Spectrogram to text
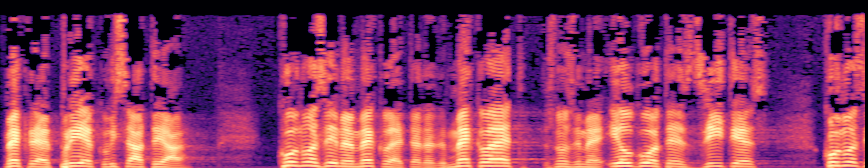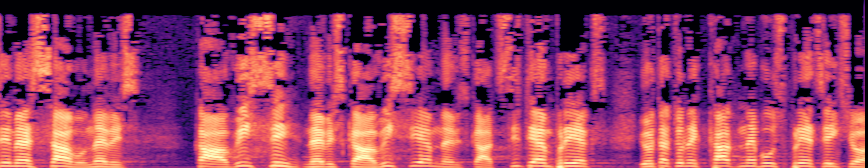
Meklē prieku visā tajā. Ko nozīmē meklēt? Tad meklēt, tas nozīmē ilgoties, dzīties. Ko nozīmē savu, nevis kā visi, nevis kā visiem, nevis kāds citiem prieks, jo tad tu nekad nebūsi priecīgs, jo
